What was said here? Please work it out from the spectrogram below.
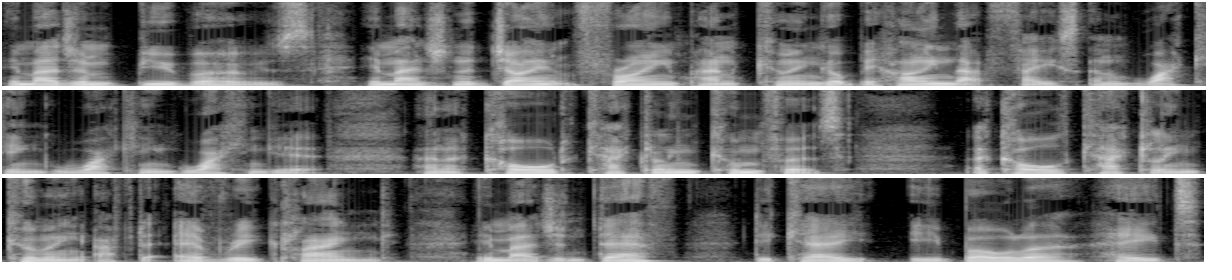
Imagine buboes. Imagine a giant frying pan coming up behind that face and whacking, whacking, whacking it, and a cold, cackling comfort. A cold cackling coming after every clang. Imagine death, decay, Ebola, hate,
